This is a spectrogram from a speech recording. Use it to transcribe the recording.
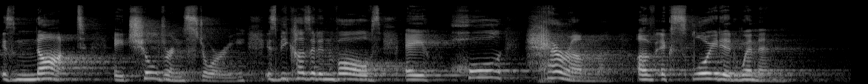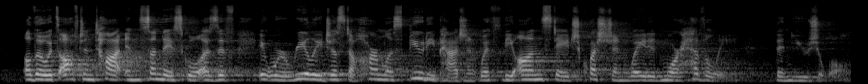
is not a children's story is because it involves a whole harem of exploited women. Although it's often taught in Sunday school as if it were really just a harmless beauty pageant with the onstage question weighted more heavily than usual.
